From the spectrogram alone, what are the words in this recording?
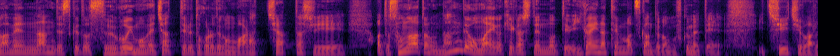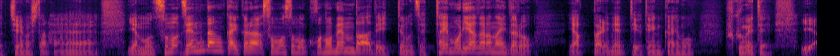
場面なんですけど、すごい揉めちゃってるところとかも笑っちゃったし、あとその後のなんでお前が怪我してんのっていう意外な顛末感とかも含めて、いちいち笑っちゃいましたね。いやもうその前段階からそもそもこのメンバーで行っても絶対盛り上がらないだろう。やっぱりねっていう展開も含めて、いや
